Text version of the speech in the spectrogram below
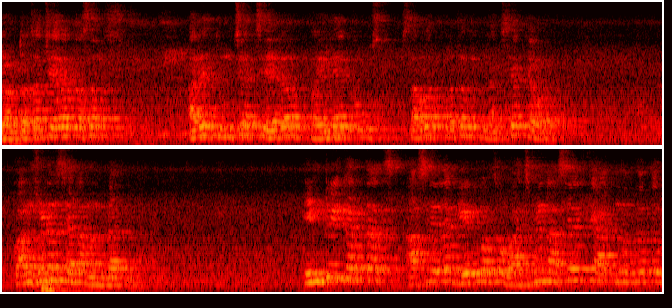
डॉक्टरचा चेहरा तसाच अरे तुमच्या चेहरा पहिल्या सर्वात प्रथम एक लक्षात ठेवा. कॉन्फिडन्स याला म्हणतात. एंट्री करताच असलेल्या गेटवर जो वॉचमॅन असेल की आतमधलं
